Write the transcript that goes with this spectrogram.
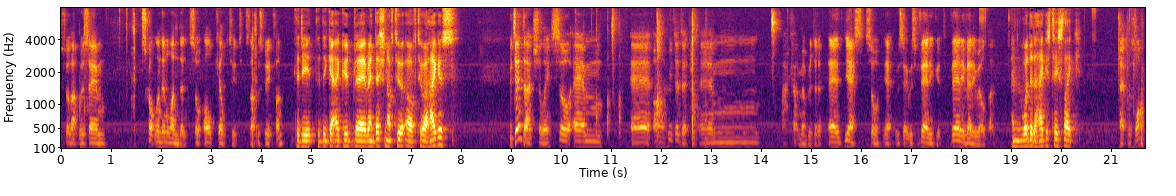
So that was um, Scotland and London, so all kilted. So that was great fun. Did you did they get a good uh, rendition of two of Tuatha Haggis? We did actually. So um, uh, oh, who did it? Um, I can't remember who did it. Uh, yes, so yeah, it was it was very good, very very well done. And what did the haggis taste like? It was what?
